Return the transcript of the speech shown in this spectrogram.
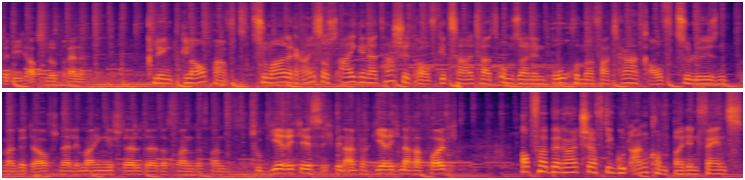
für die ich absolut brenne. Klingt glaubhaft, zumal Reis aus eigener Tasche draufgezahlt hat, um seinen Bochumer Vertrag aufzulösen. Man wird ja auch schnell immer hingestellt, äh, dass man, dass man zu gierig ist. Ich bin einfach gierig nach Erfolg. Opferbereitschaft, die gut ankommt bei den Fans.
